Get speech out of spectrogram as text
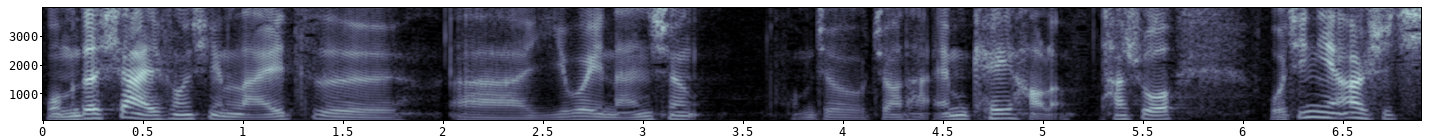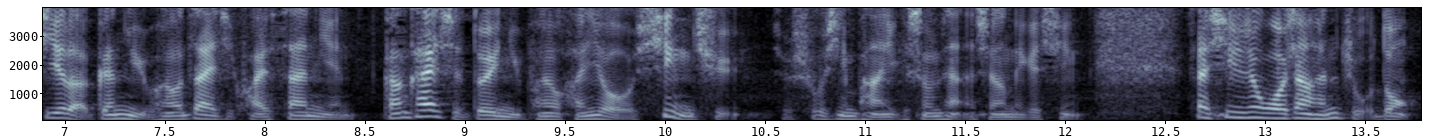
我们的下一封信来自啊一位男生，我们就叫他 M K 好了，他说。我今年二十七了，跟女朋友在一起快三年。刚开始对女朋友很有兴趣，就竖心旁一个生产生那个姓，在性生活上很主动。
